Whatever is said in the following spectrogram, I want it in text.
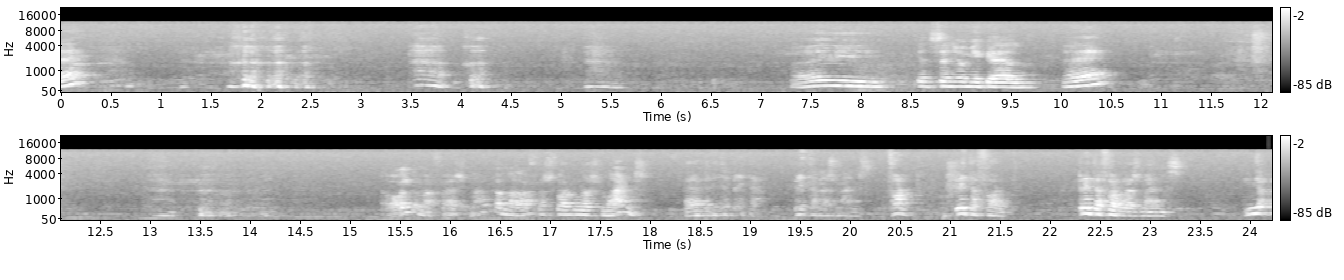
Eh? Ai, aquest senyor Miquel, eh? Oi, que me fas mal, que m'agafes fort les mans. Ara, apreta, apreta, apreta les mans, fort, apreta fort, apreta fort les mans. Vinga,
